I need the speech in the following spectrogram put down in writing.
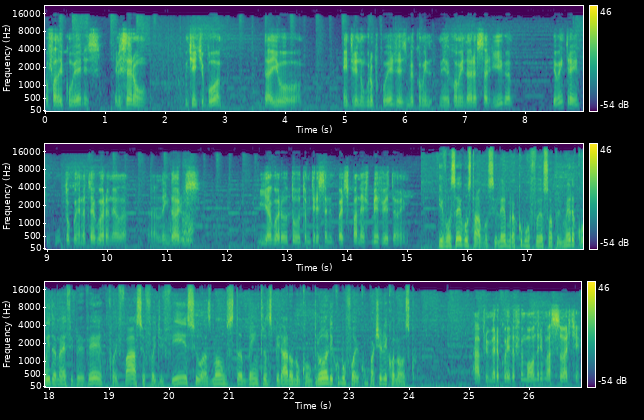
Eu falei com eles, eles eram gente boa, daí eu entrei num grupo com eles, eles me recomendaram essa liga. Eu entrei, tô correndo até agora nela, a Lendários. E agora eu tô, tô me interessando em participar na FBV também. E você, Gustavo, se lembra como foi a sua primeira corrida na FBV? Foi fácil, foi difícil? As mãos também transpiraram no controle? Como foi? Compartilhe conosco. A primeira corrida foi uma onda de má sorte.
